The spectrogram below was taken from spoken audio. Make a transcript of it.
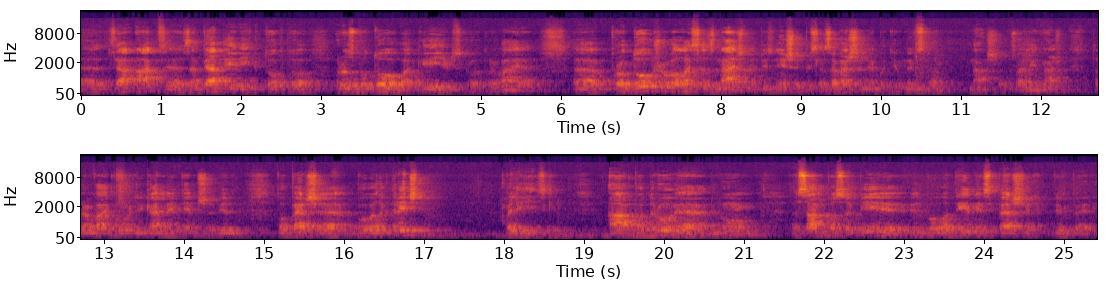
е, ця акція за п'ятий рік, тобто розбудова київського трамвая, е, продовжувалася значно пізніше після завершення будівництва нашого. Взагалі наш трамвай був унікальний тим, що він, по-перше, був електричним, бельгійським. А по-друге, ну, сам по собі він був один із перших в імперії.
